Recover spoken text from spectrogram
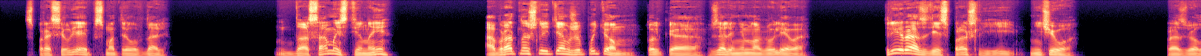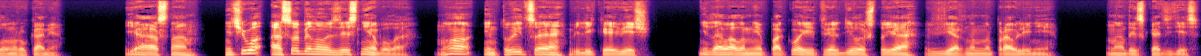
— спросил я и посмотрел вдаль. «До самой стены. Обратно шли тем же путем, только взяли немного влево. Три раза здесь прошли, и ничего». Развел он руками. «Ясно. Ничего особенного здесь не было. Но интуиция — великая вещь. Не давала мне покоя и твердила, что я в верном направлении. Надо искать здесь.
